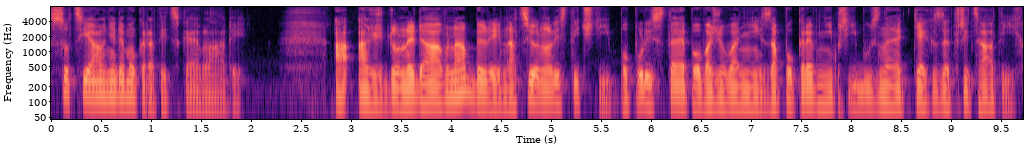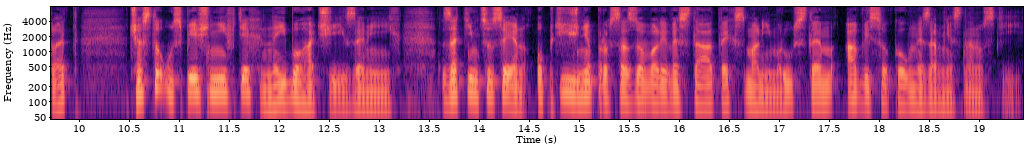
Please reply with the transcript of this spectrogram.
sociálně demokratické vlády. A až do nedávna byli nacionalističtí populisté považovaní za pokrevní příbuzné těch ze 30. let, často úspěšní v těch nejbohatších zemích, zatímco se jen obtížně prosazovali ve státech s malým růstem a vysokou nezaměstnaností.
